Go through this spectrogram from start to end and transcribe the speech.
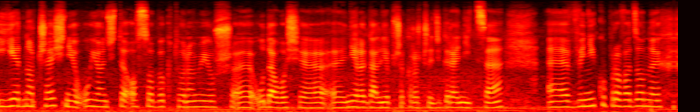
i jednocześnie ująć te osoby, którym już e, udało się e, nielegalnie przekroczyć granicę. W wyniku prowadzonych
